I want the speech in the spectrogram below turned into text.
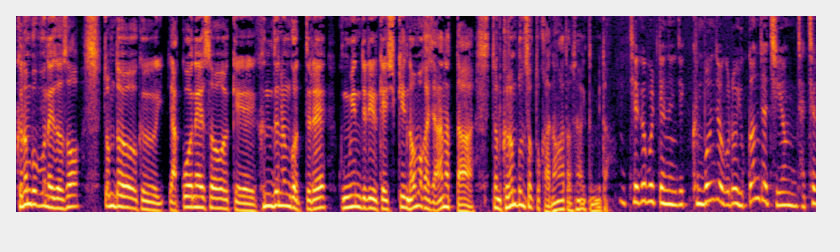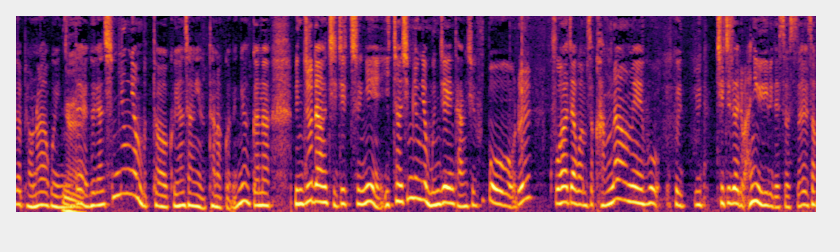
그런 부분에 있어서 좀 더 그 야권에서 이렇게 흔드는 것들에 국민들이 이렇게 쉽게 넘어가지 않았다. 저는 그런 분석도 가능하다고 생각이 듭니다. 제가 볼 때는 이제 근본적으로 유권자 지형 자체가 변화하고 있는데 네. 그게 한 16년부터 그 현상이 나타났거든요. 그러니까 민주당 지지층이 2016년 문재인 당시 후보를 구하자고 하면서 강남의 후, 그 유- 지지자들이 많이 유입이 됐었어요. 그래서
